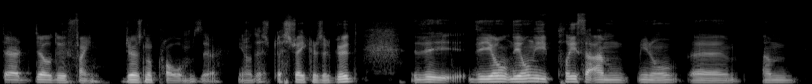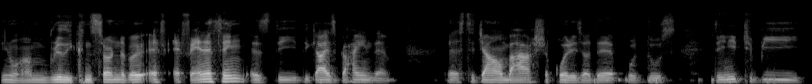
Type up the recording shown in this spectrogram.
they're they'll do fine. There's no problems there. You know, the, the strikers are good. The the only the only place that I'm, you know, um, I'm you know I'm really concerned about, if if anything, is the the guys behind them. It's the Jahanbakhsh, Gholizadeh, Ghoddos. They need to be.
